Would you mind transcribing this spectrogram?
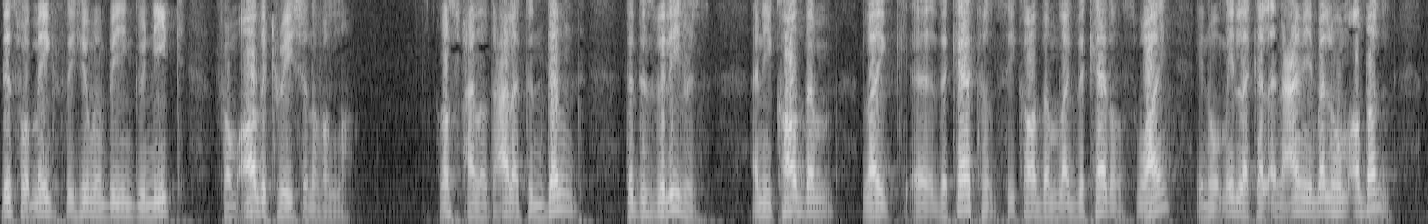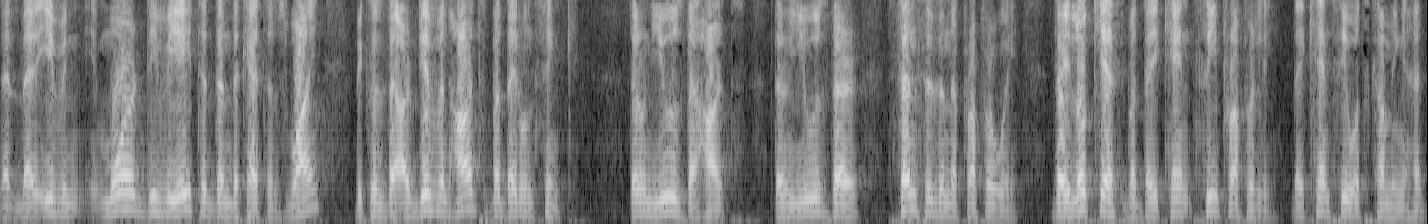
this is what makes the human being unique from all the creation of Allah. Allah subhanahu wa ta'ala condemned the disbelievers and He called them like uh, the cattle. He called them like the cattle. Why? إِنْهُمْ إِلَّا كَالْأَنْعَامِ بَلْ هُمْ أَضَلٌ That they're even more deviated than the cattle. Why? Because they are given hearts but they don't think. They don't use their hearts. They don't use their senses in the proper way. They look, yes, but they can't see properly. They can't see what's coming ahead.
